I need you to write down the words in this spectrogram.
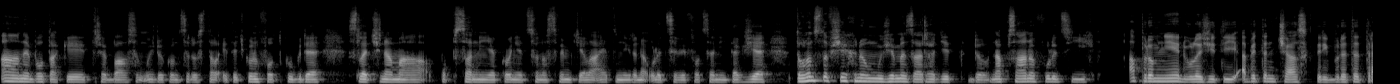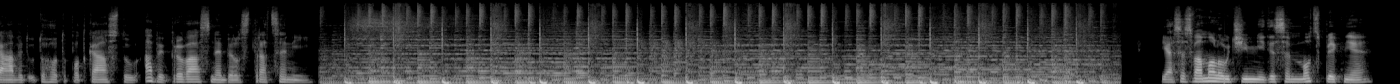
a nebo taky třeba jsem už dokonce dostal i teď fotku, kde slečna má popsaný jako něco na svém těle a je to někde na ulici vyfocený. Takže tohle to všechno můžeme můžeme zařadit do napsáno v ulicích a pro mě je důležitý, aby ten čas, který budete trávit u tohoto podcastu, aby pro vás nebyl ztracený. Já se s váma loučím, mějte se moc pěkně,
